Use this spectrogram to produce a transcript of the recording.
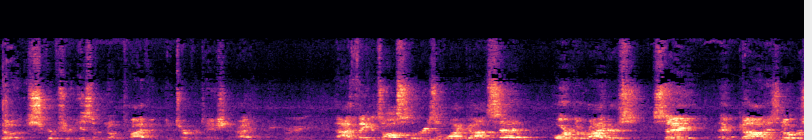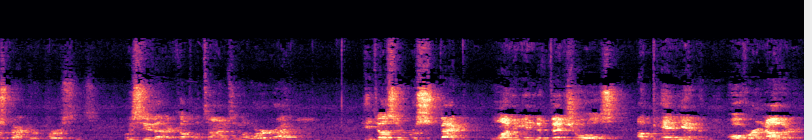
the Scripture is of no private interpretation, right? And I think it's also the reason why God said, or the writers say, that God is no respecter of persons. We see that a couple of times in the Word, right? He doesn't respect one individual's opinion over another.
